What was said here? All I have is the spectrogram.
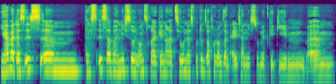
Ja, aber das ist, ähm, das ist aber nicht so in unserer Generation, das wird uns auch von unseren Eltern nicht so mitgegeben. Ähm,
